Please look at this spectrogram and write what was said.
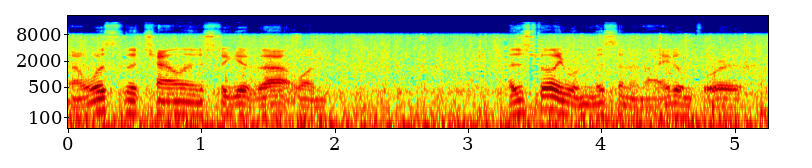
Now, what's the challenge to get that one? I just feel like we're missing an item for it.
